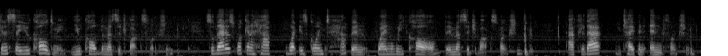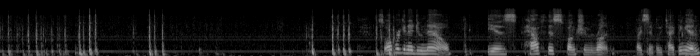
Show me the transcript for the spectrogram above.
Going to say you called me. You called the message box function. So that is what, gonna hap what is going to happen when we call the message box function. After that, you type an end function. So what we're going to do now is have this function run by simply typing in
